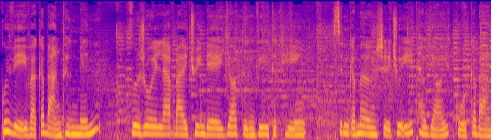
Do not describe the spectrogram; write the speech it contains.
Quý vị và các bạn thân mến, vừa rồi là bài chuyên đề do Tường Vi thực hiện. Xin cảm ơn sự chú ý theo dõi của các bạn.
